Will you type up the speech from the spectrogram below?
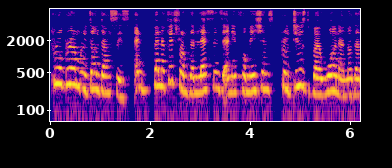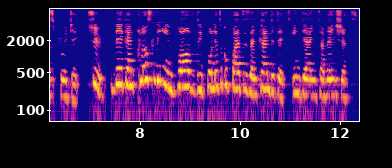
program redundancies and benefit from the lessons and informations produced by one another's project. 2. They can closely involve the political parties and candidates in their interventions.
